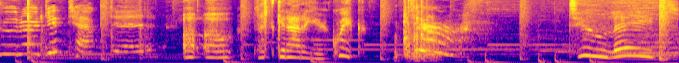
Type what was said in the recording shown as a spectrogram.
Intruder detected. Uh oh, let's get out of here quick. Too late.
